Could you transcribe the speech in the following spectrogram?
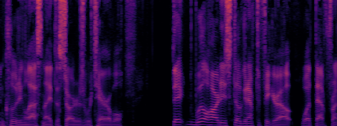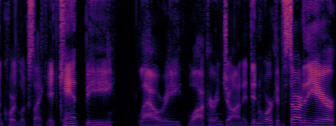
including last night. The starters were terrible. They, Will Hardy's still gonna have to figure out what that front court looks like. It can't be Lauri, Walker, and John. It didn't work at the start of the year.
